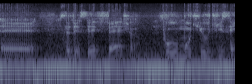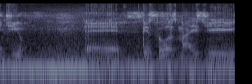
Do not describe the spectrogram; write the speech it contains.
é, CDC, fecha por motivo de incentivo. É, pessoas mais de,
